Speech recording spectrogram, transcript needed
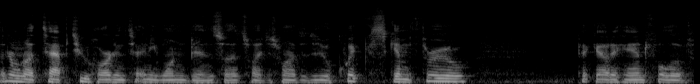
I don't want to tap too hard into any one bin, so that's why I just wanted to do a quick skim through, pick out a handful of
